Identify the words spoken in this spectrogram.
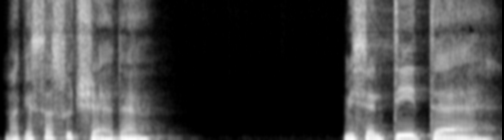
Ma che sta succedendo? Mi sentite?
